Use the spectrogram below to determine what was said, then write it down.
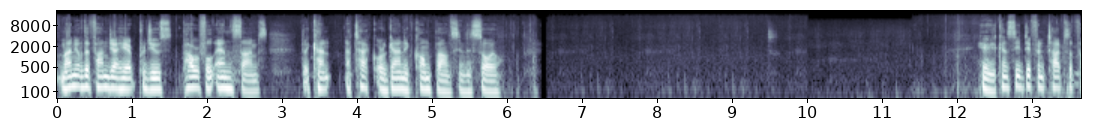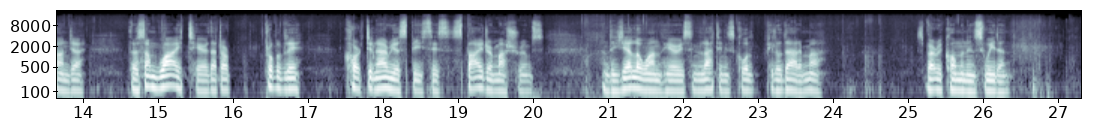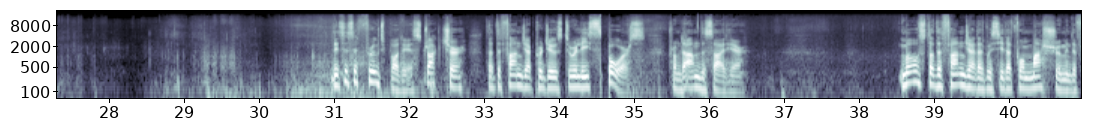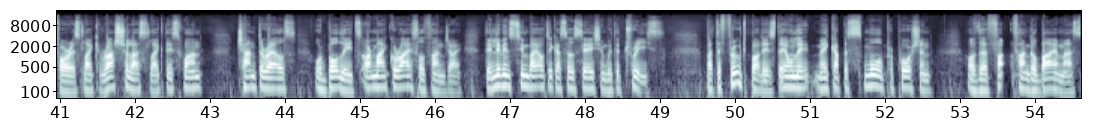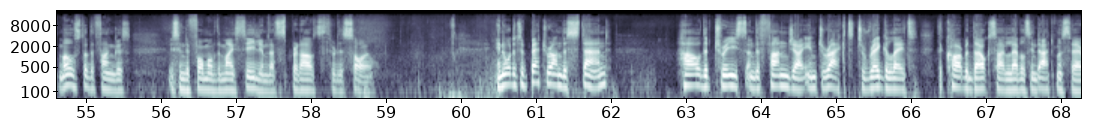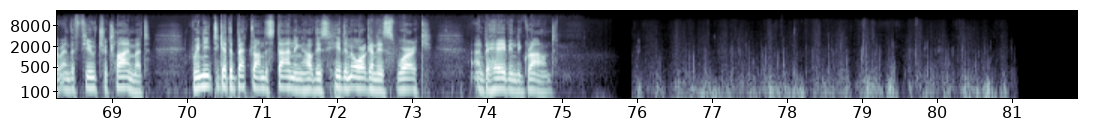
Many of the fungi here produce powerful enzymes that can attack organic compounds in the soil. Here you can see different types of fungi. There are some white here that are probably Cortinarius species, spider mushrooms. And the yellow one here is in Latin is called Piloderma. It's very common in Sweden. This is a fruit body, a structure that the fungi produce to release spores from the underside here. Most of the fungi that we see that form mushroom in the forest, like russulas like this one, chanterelles or bolete, are mycorrhizal fungi. They live in symbiotic association with the trees. But the fruit bodies, they only make up a small proportion of the fungal biomass. Most of the fungus is in the form of the mycelium that's spread out through the soil. In order to better understand how the trees and the fungi interact to regulate the carbon dioxide levels in the atmosphere and the future climate. We need to get a better understanding how these hidden organisms work and behave in the ground.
